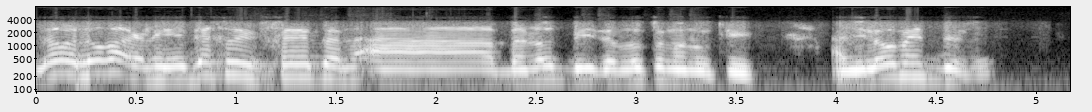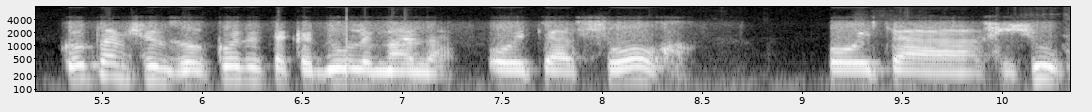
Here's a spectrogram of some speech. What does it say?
לא, לא רק, אני אלך לנבחרת הבנות בהזדמנות אומנותית. אני לא עומד בזה. כל פעם שהן זורקות את הכדור למעלה, או את השרוך, או את החישוק,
